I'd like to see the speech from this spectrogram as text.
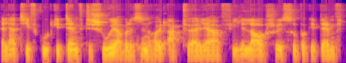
relativ gut gedämpfte Schuhe, aber das sind heute aktuell ja viele Laufschuhe super gedämpft.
